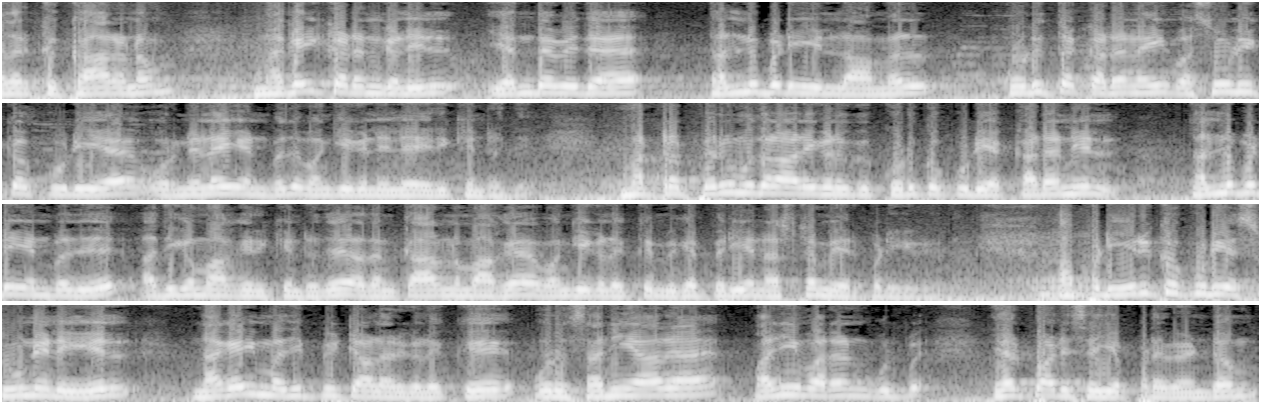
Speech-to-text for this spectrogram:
அதற்கு காரணம் நகைக்கடன்களில் எந்தவித தள்ளுபடி இல்லாமல் கொடுத்த கடனை வசூலிக்கக்கூடிய ஒரு நிலை என்பது வங்கிகளிலே இருக்கின்றது. மற்ற பெருமுதலாளிகளுக்கு கொடுக்கக்கூடிய கடனில் தள்ளுபடி என்பது அதிகமாக இருக்கின்றது. அதன் காரணமாக வங்கிகளுக்கு மிகப்பெரிய நஷ்டம் ஏற்படுகிறது. அப்படி இருக்கக்கூடிய சூழ்நிலையில் நகை மதிப்பீட்டாளர்களுக்கு ஒரு சரியான பணிவரன் உற்ப- ஏற்பாடு செய்யப்பட வேண்டும்.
